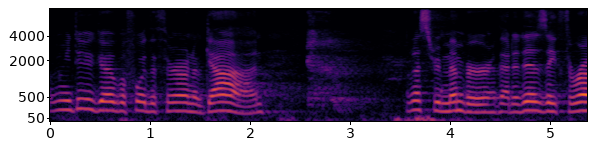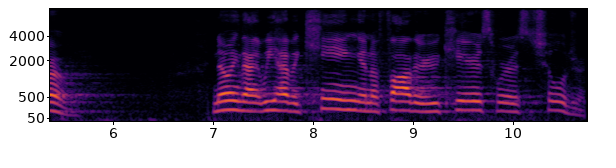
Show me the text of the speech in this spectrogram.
when we do go before the throne of God, let us remember that it is a throne, knowing that we have a king and a father who cares for his children.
